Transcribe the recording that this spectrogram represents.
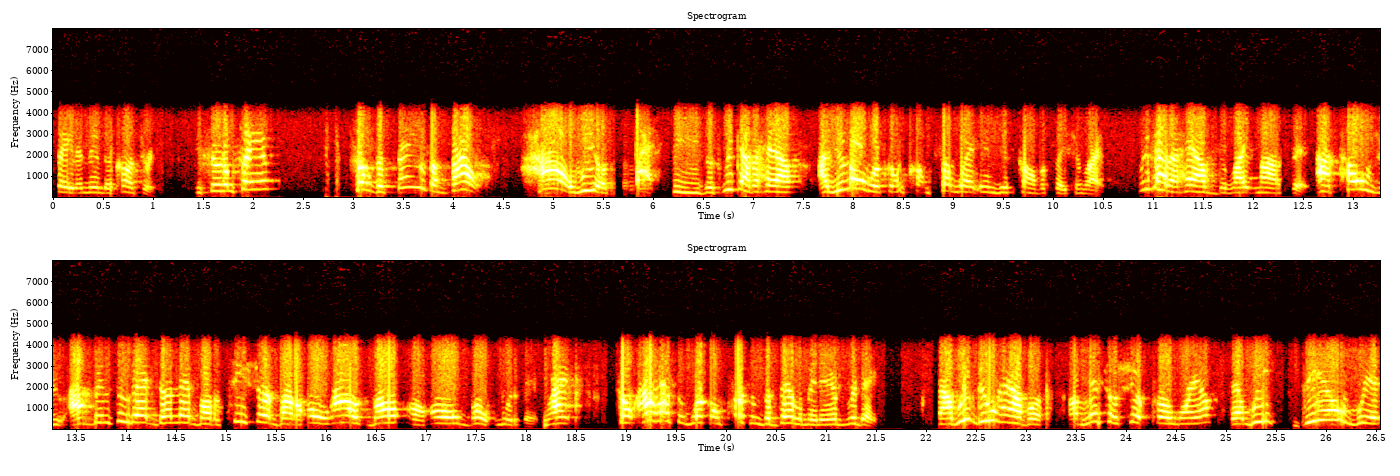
state and then the country. You see what I'm saying? So the things about how we affect these is we got to have, uh, you know what's going to come somewhere in this conversation, right? We got to have the right mindset. I told you, I've been through that, done that, bought a T-shirt, bought a whole house, bought a whole boat with it, right? So I have to work on personal development every day. Now we do have a, a mentorship program that we deal with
